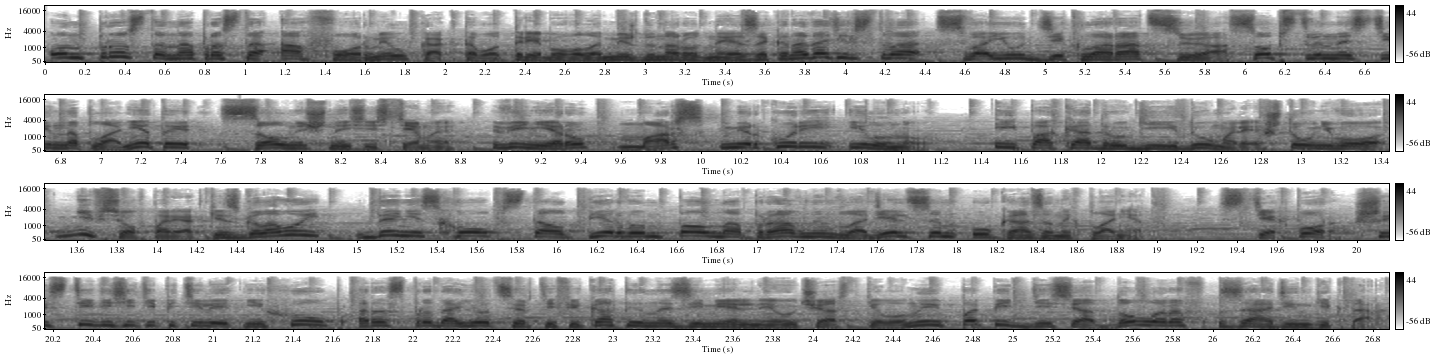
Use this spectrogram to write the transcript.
он просто-напросто оформил, как того требовало международное законодательство, свою декларацию о собственности на планеты Солнечной системы – Венеру, Марс, Меркурий и Луну. И пока другие думали, что у него не все в порядке с головой, Деннис Хоуп стал первым полноправным владельцем указанных планет – с тех пор 65-летний Хоуп распродает сертификаты на земельные участки Луны по 50 долларов за 1 гектар.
